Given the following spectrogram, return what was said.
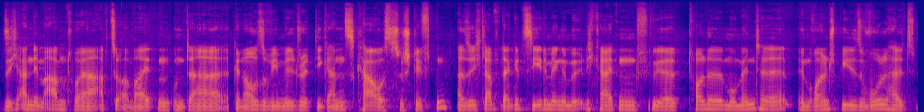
sich an dem Abenteuer abzuarbeiten und da genauso wie Mildred die ganz Chaos zu stiften. Also ich glaube, da gibt es jede Menge Möglichkeiten für tolle Momente im Rollenspiel, sowohl halt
